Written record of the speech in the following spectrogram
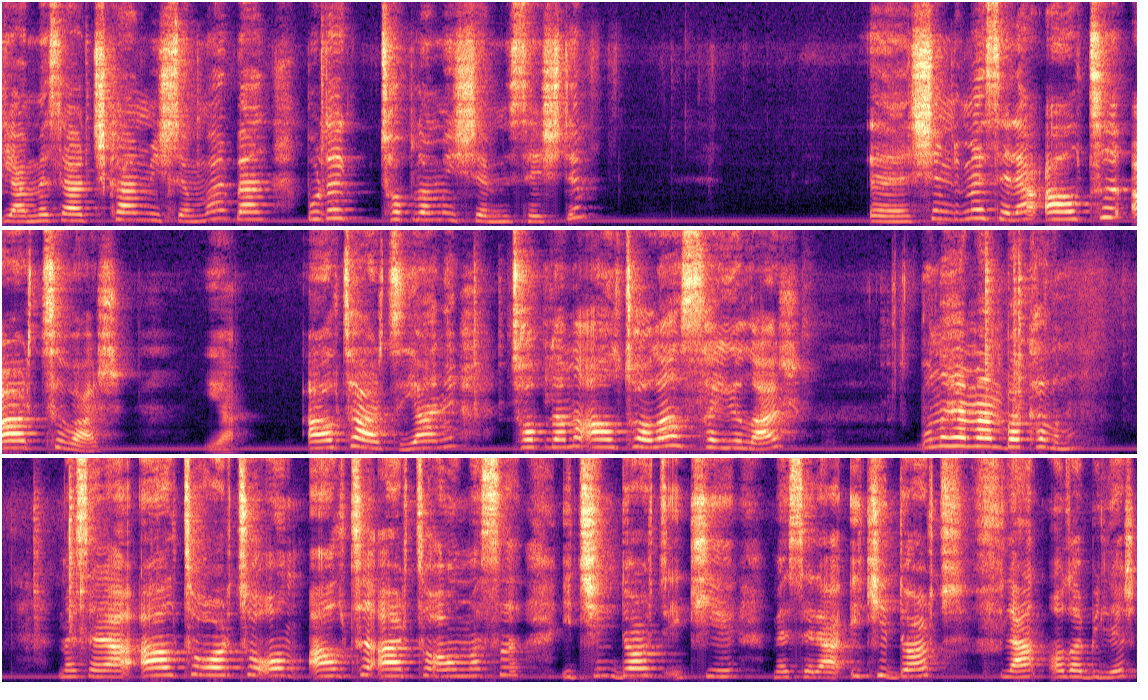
Yani mesela çıkarma işlemi var. Ben burada toplama işlemini seçtim. Ee, şimdi mesela 6 artı var. Ya 6 artı yani toplamı 6 olan sayılar. Bunu hemen bakalım. Mesela 6 orta 6 artı olması için 4 2 mesela 2 4 falan olabilir.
